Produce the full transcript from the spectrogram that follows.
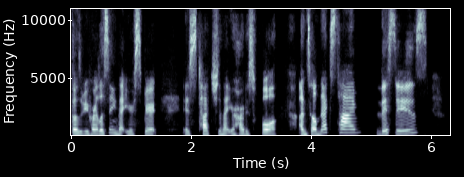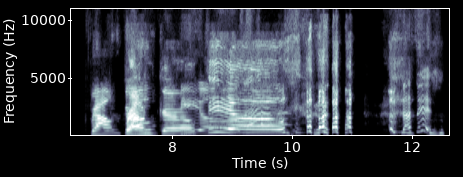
those of you who are listening, that your spirit is touched and that your heart is full. Until next time, this is Brown Girl. brown girl feels. feels. That's it.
